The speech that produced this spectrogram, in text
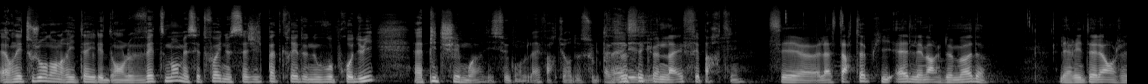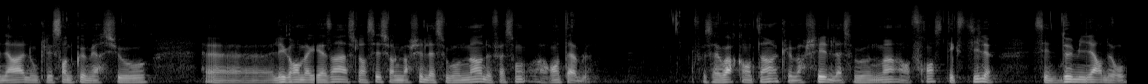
on est toujours dans le retail et dans le vêtement, mais cette fois il ne s'agit pas de créer de nouveaux produits. Pitchez-moi The Second Life, Arthur de Soultray. The. Second Life. C'est parti. C'est la start-up qui aide les marques de mode, les retailers en général, donc les centres commerciaux, les grands magasins à se lancer sur le marché de la seconde main de façon rentable. Il faut savoir, Quentin, que le marché de la seconde main en France textile, c'est 2 milliards d'euros.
